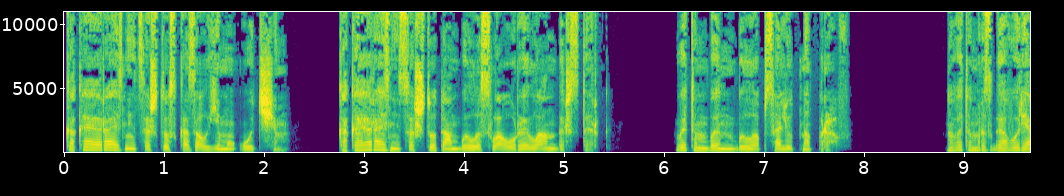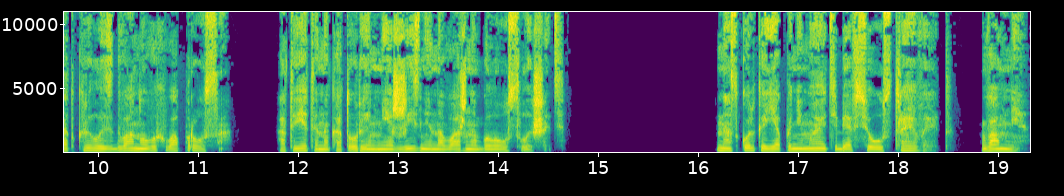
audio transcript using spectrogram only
Какая разница, что сказал ему отчим? Какая разница, что там было с Лаурой Ландерстерк? В этом Бен был абсолютно прав. Но в этом разговоре открылось два новых вопроса, ответы на которые мне жизненно важно было услышать. Насколько я понимаю, тебя все устраивает во мне,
